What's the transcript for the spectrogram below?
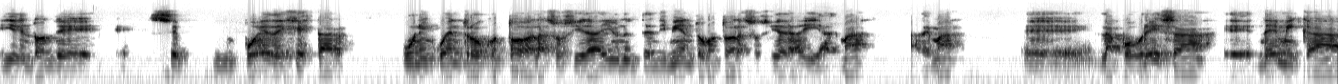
y en donde eh, se puede gestar un encuentro con toda la sociedad y un entendimiento con toda la sociedad y además, además la pobreza endémica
